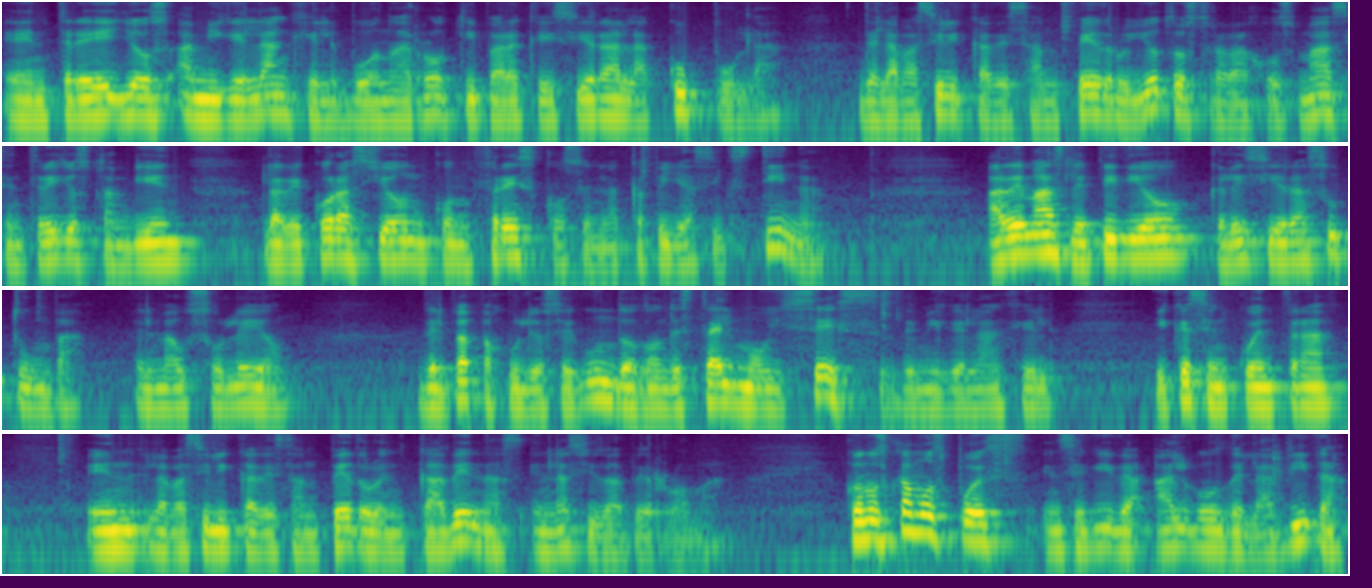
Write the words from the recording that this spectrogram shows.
entre ellos a Miguel Ángel Buonarroti para que hiciera la cúpula de la Basílica de San Pedro y otros trabajos más, entre ellos también la decoración con frescos en la capilla Sixtina. Además le pidió que le hiciera su tumba, el mausoleo del Papa Julio II, donde está el Moisés de Miguel Ángel y que se encuentra en la Basílica de San Pedro en Cadenas, en la ciudad de Roma. Conozcamos pues enseguida algo de la vida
